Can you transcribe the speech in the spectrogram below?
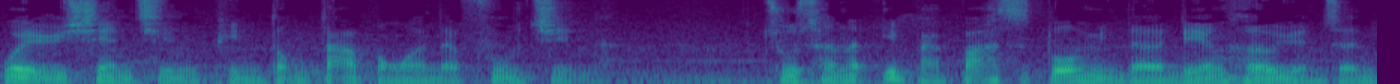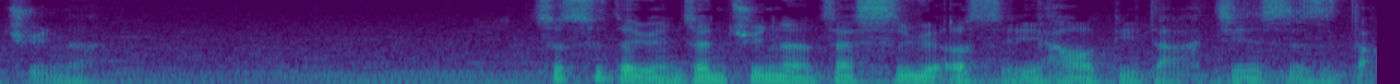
位于现今屏东大鹏湾的附近啊，组成了一百八十多名的联合远征军呢。这次的远征军呢，在四月二十一号抵达金狮子岛，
